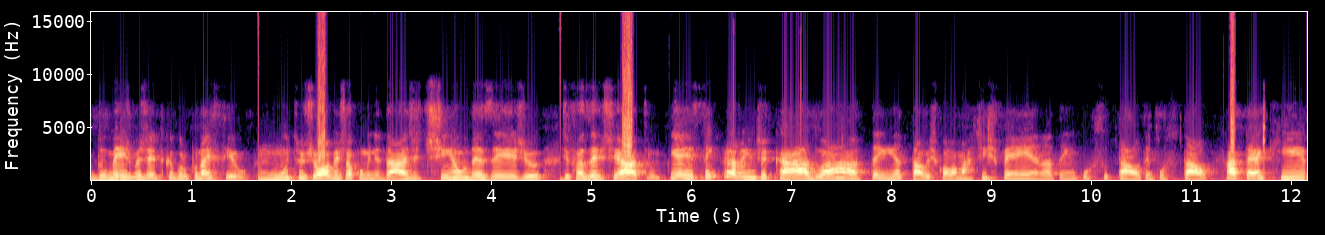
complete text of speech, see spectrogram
do mesmo jeito que o grupo nasceu. Muitos jovens da comunidade tinham o desejo de fazer teatro. E aí sempre era indicado, ah, tem a tal escola Martins Pena, tem um curso tal, tem curso tal. Até que,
